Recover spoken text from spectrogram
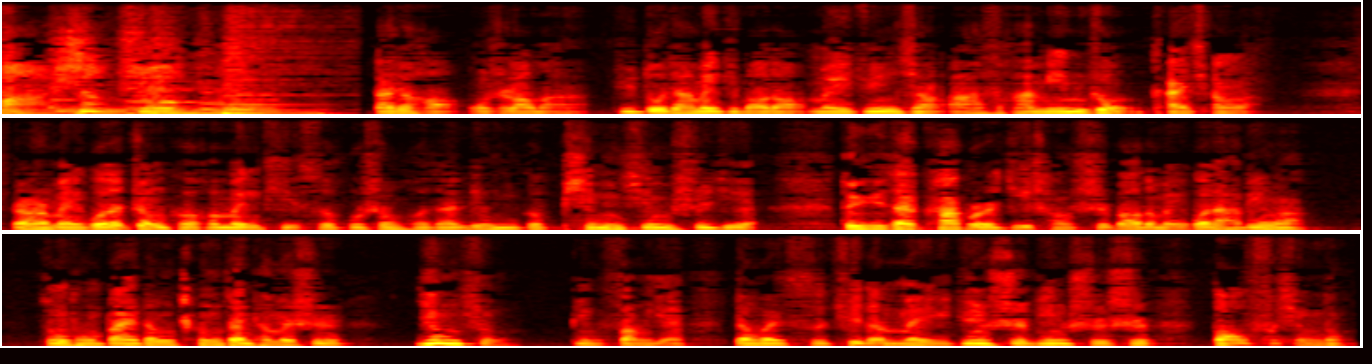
马上说。大家好，我是老马。据多家媒体报道，美军向阿富汗民众开枪了。然而，美国的政客和媒体似乎生活在另一个平行世界。对于在喀布尔机场施暴的美国大兵啊，总统拜登称赞他们是英雄，并放言要为死去的美军士兵实施报复行动。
